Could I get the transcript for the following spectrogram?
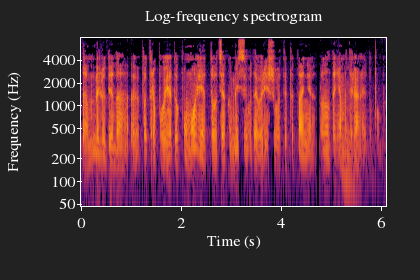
там людина е, потребує допомоги, то ця комісія буде вирішувати питання про надання матеріальної допомоги.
